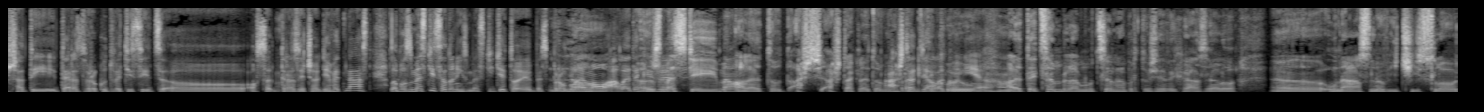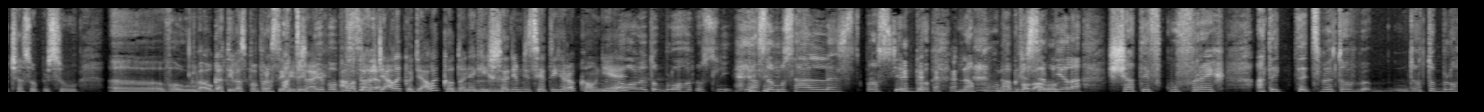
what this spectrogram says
šaty teraz v roku 2000, uh, osem- teraz je čo, 19? Lebo zmestí sa do nich zmestíte, to je bez problémov, ale také, že... Zmestím, no, ale to až, až takhle to Až tak ďaleko nie, aha. Ale teď jsem byla nucena, protože vycházelo uh, u nás nový číslo časopisu uh, Vogue. Vogue, a ty vás No, poprosili A ty však, poprosili. ale to už ďaleko, ďaleko, do nějakých mm. 70 rokov, nie? No, ale to bylo hrozný. Já jsem musela lézt prostě do, na půdu, Na kde jsem měla šaty v kufrech a teď, teď jsme to, no to bylo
